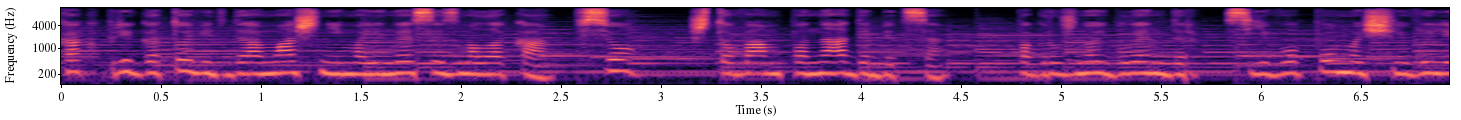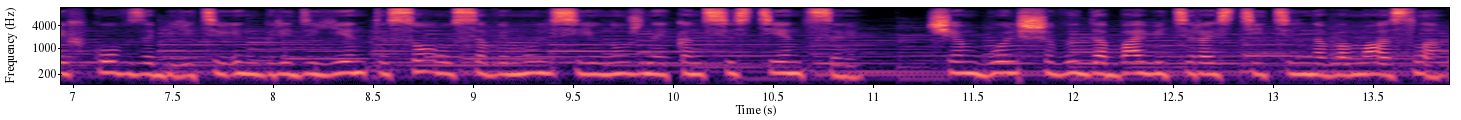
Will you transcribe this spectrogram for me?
Как приготовить домашний майонез из молока? Все, что вам понадобится. Погружной блендер, с его помощью вы легко взобьете ингредиенты соуса в эмульсию нужной консистенции. Чем больше вы добавите растительного масла,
